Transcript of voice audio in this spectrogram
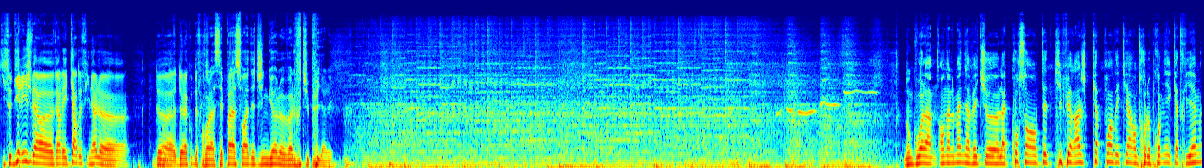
qui se dirige vers, vers les quarts de finale de, de la Coupe de France. Voilà, c'est pas la soirée des jingles, Valou, tu peux y aller. Donc voilà, en Allemagne avec euh, la course en tête qui fait rage, 4 points d'écart entre le premier et quatrième,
